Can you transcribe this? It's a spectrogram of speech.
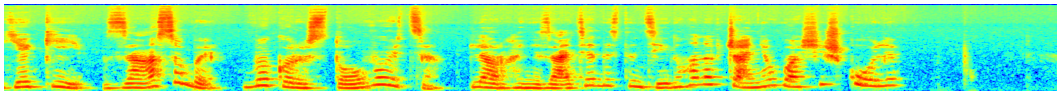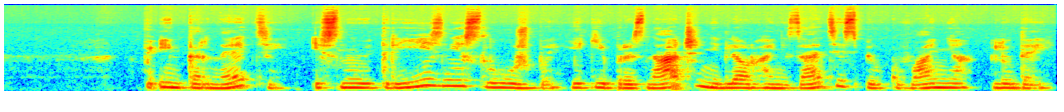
Які засоби використовуються для організації дистанційного навчання у вашій школі? В інтернеті існують різні служби, які призначені для організації спілкування людей.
